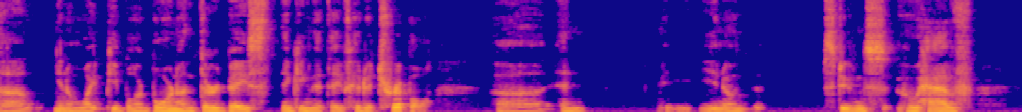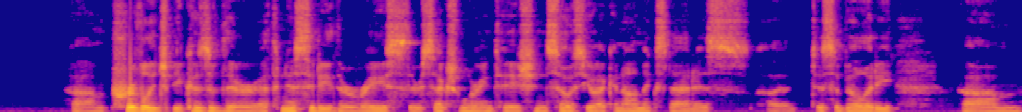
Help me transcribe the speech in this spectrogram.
uh, you know, white people are born on third base thinking that they've hit a triple. Uh, and you know, students who have um, privilege because of their ethnicity, their race, their sexual orientation, socioeconomic status, uh, disability, um,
